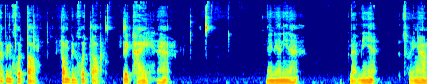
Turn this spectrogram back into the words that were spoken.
ถ้าเป็นโค้ดตอกต้องเป็นโค้ดตอกเลขไทยนะฮะ ในเนื้อนี้นะฮะ แบบนี้ฮะ สวยงาม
